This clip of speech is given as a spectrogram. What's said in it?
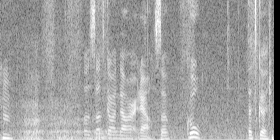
Hmm. Well, the sun's going down right now, so cool. That's good.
